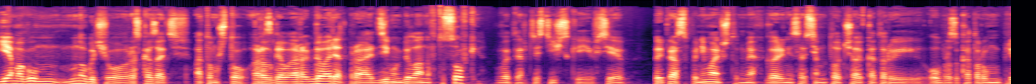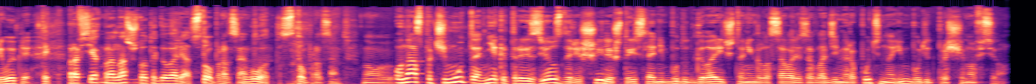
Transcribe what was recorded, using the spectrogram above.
Я могу много чего рассказать о том, что разговор... говорят про Диму Билана в тусовке, в этой артистической, и все прекрасно понимают, что, мягко говоря, не совсем тот человек, который, образу которому мы привыкли. Так про всех про нас что-то говорят. Сто процентов. Вот. Сто процентов. Ну, у нас почему-то некоторые звезды решили, что если они будут говорить, что они голосовали за Владимира Путина, им будет прощено все.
